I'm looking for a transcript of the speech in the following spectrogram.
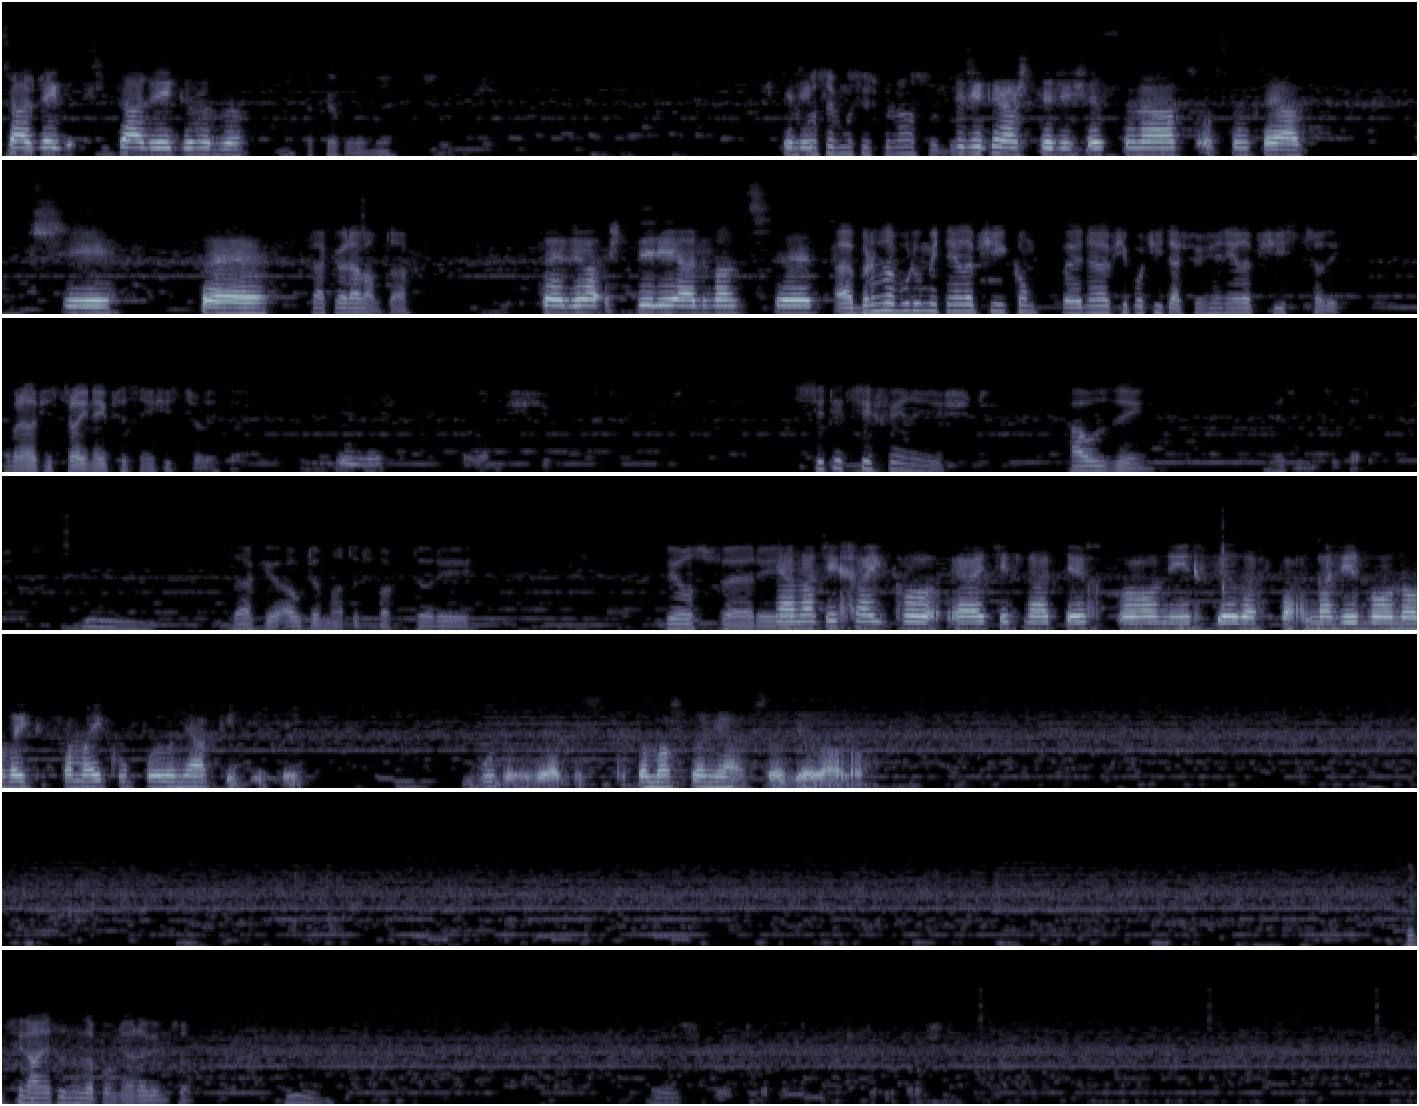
32, 32 GHz. Tak je podle mě. 4, To se musíš pronásobit. 4 x 4, 16, 8 x 3, to je, Tak jo, dávám tak. to je dva- 4 a 20, E, brzo budu mít nejlepší, komp, eh, nejlepší počítač, protože je nejlepší střely. Nebo nejlepší střely, nejpřesnější střely. City 3 finished. Housing. Si tady. Tak jo, Automated Factory. Biosféry. Já na těch hajko, já těch na těch koloniích chtěl zachta- na dvou nových, tak tam mají kupuju nějaký ty, ty budovy, aby se to tam aspoň nějak co dělalo. Kurci na něco jsem zapomněl, nevím co. Hmm.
